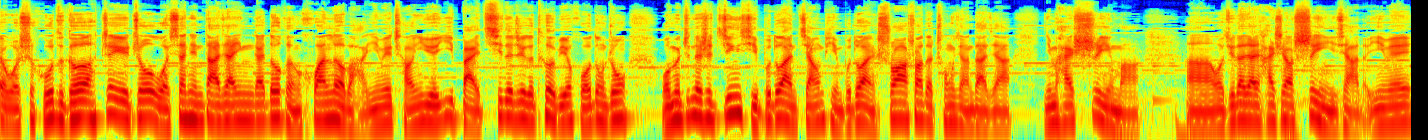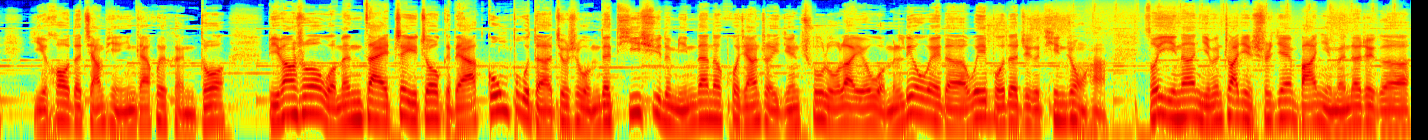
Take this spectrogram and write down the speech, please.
我是胡子哥。这一周我相信大家应该都很欢乐吧，因为潮音乐一百期的这个特别活动中，我们真的是惊喜不断，奖品不断，刷刷的冲向大家。你们还适应吗？啊、我觉得大家还是要适应一下的，因为以后的奖品应该会很多。比方说，我们在这一周给大家公布的就是我们的 T 恤的名单的获奖者已经出炉了，有我们六位的微博的这个听众哈。所以呢，你们抓紧时间把你们的这个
